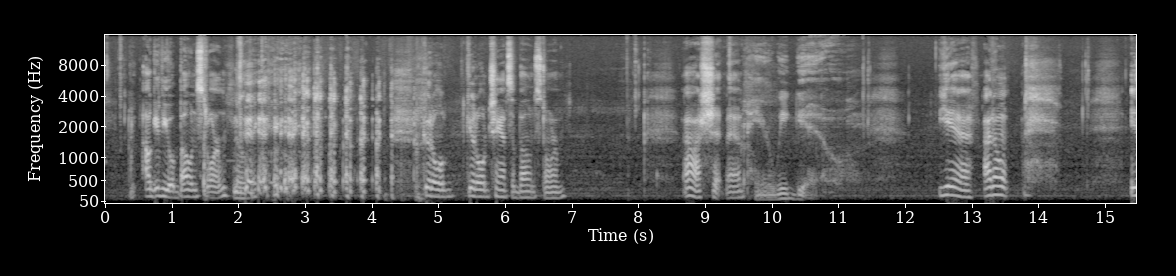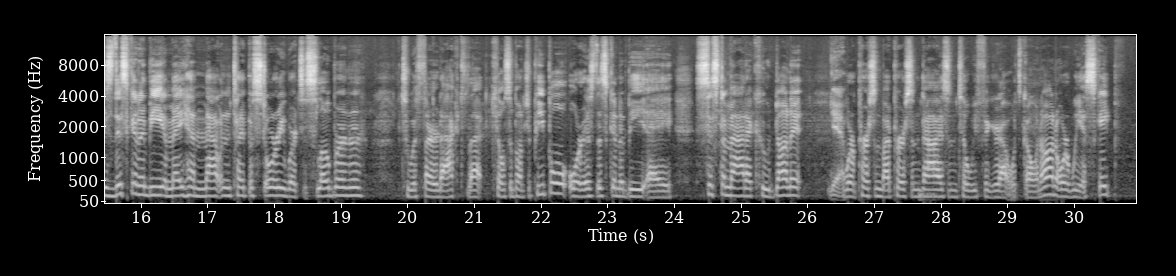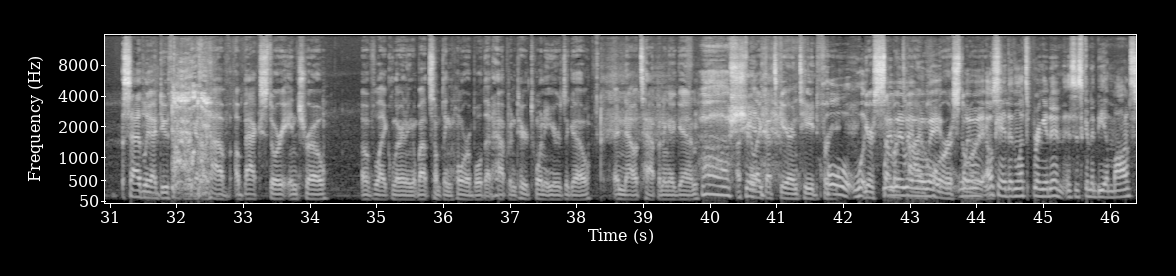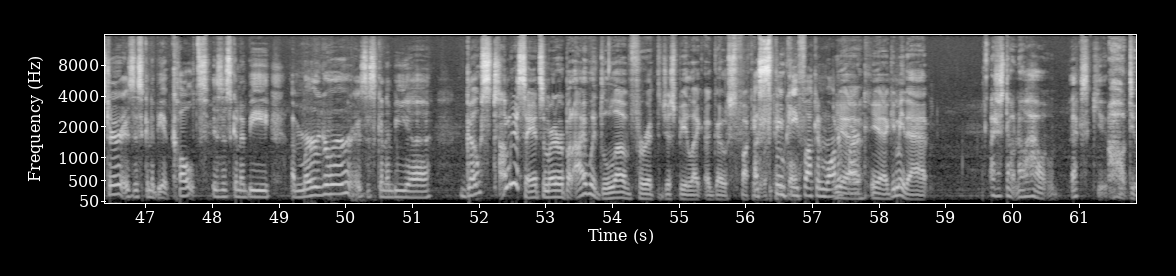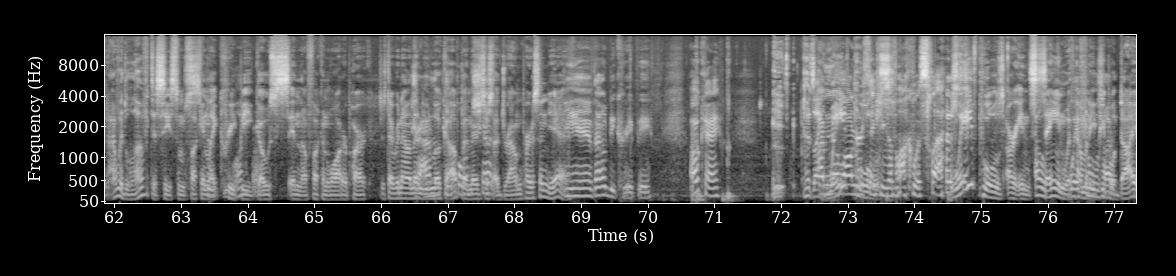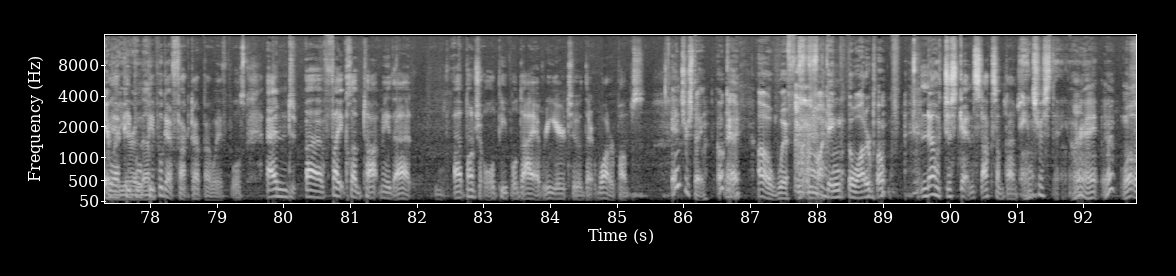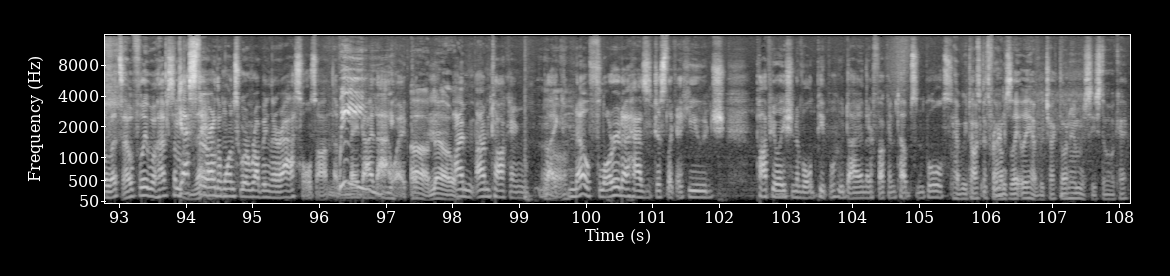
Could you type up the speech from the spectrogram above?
I'll give you a bone storm. No, good old, good old chance of bone storm. Oh shit, man. Here we go. Yeah, I don't. Is this gonna be a Mayhem Mountain type of story where it's a slow burner to a third act that kills a bunch of people, or is this gonna be a systematic who done it Yeah. where person by person dies until we figure out what's going on, or we escape? Sadly, I do think we're gonna have a backstory intro of like learning about something horrible that happened here 20 years ago, and now it's happening again. Oh I shit! feel like that's guaranteed for Oh, what- your summertime wait, wait, wait, wait, horror stories. wait. Okay, then let's bring it in. Is this going to be a monster? Is this going to be a cult? Is this going to be a murderer? Is this going to be a ghost? I'm gonna say it's a murderer, but I would love for it to just be like a ghost fucking a with spooky people. fucking water yeah, park? yeah. Give me that. I just don't know how it would execute. Oh, dude, I would love to see some fucking like creepy ghosts in the fucking water park. Just every now and then Drowned you look up and and there's just a drowned person. Yeah, Yeah, that would be creepy. Okay, because like I'm no wave longer pools, thinking of Aqua Slash. wave pools are Oh, insane with wave how many pools people are- die every yeah, year people, in them. People get fucked up by wave pools. And uh, Fight Club taught me that a bunch of old people die every year to their water pumps. Interesting. Okay. Oh, with fucking the water pump. No, just getting stuck sometimes. Interesting. All right. Yeah. Well, let's hopefully we'll have some. Yes, of that. there are the ones who are rubbing their assholes on them and they die that way. but Oh no. I'm I'm talking like Oh. no, Florida has just like a huge population of old people who die in their fucking tubs and pools. Have we talked to It's weird. Frowns lately? Have we checked on him? Is he still okay?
